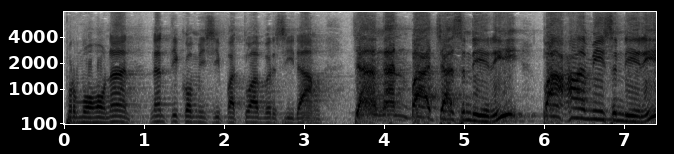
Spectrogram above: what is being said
permohonan. Nanti komisi fatwa bersidang. Jangan baca sendiri, pahami sendiri,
